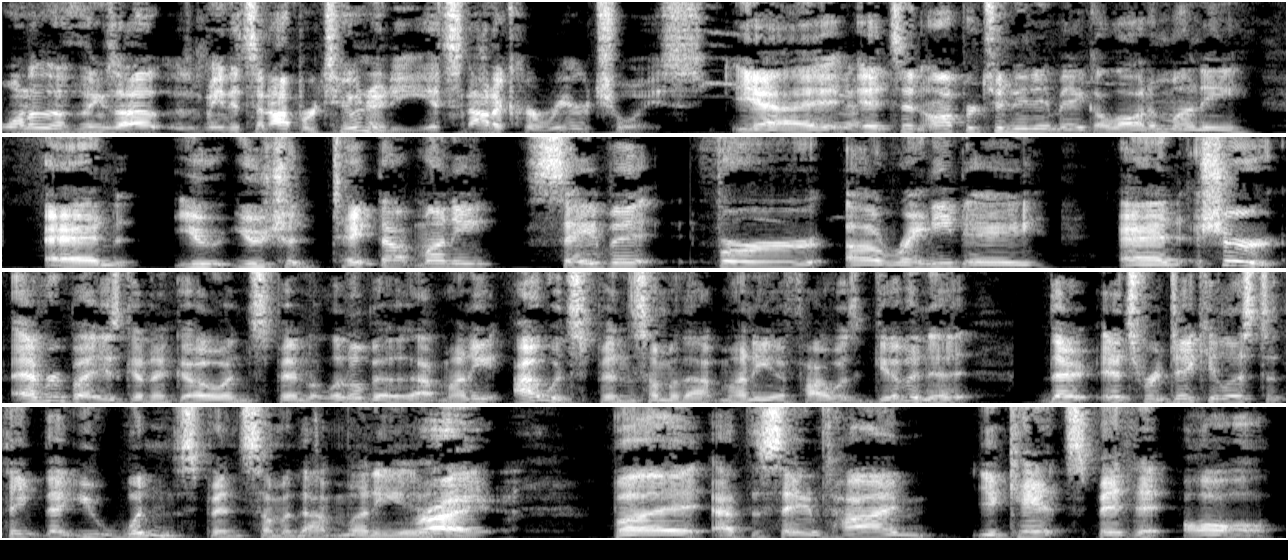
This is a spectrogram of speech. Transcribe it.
one of the things I, I mean, it's an opportunity. It's not a career choice. Yeah, it, it's an opportunity to make a lot of money, and you you should take that money, save it for a rainy day. And sure, everybody's gonna go and spend a little bit of that money. I would spend some of that money if I was given it. There, it's ridiculous to think that you wouldn't spend some of that money. Right. But at the same time, you can't spend it all.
